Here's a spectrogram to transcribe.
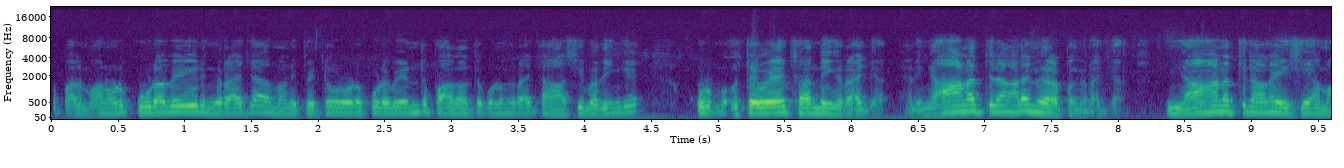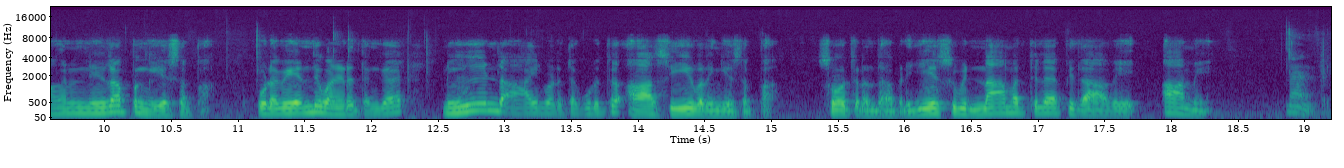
பலமானோட கூடவே இருங்க ராஜா அது மாதிரி பெற்றோரோட கூடவே இருந்து பாதுகாத்து கொள்ளுங்க ராஜா ஆசீர்வதிங்க குடும்பத்தை சார்ந்தீங்க ராஜா எனக்கு ஞானத்தினால நிரப்புங்க ராஜா ஞானத்தினால இசையா மகன் நிரப்புங்க இயேசப்பா. கூடவே இருந்து வழிநடத்துங்க. நீண்ட ஆயுர்வடத்தை கொடுத்து ஆசீர்வதிங்க இயேசப்பா. சோத்திரம் அப்படி இயேசுவின் நாமத்தில் பிதாவே. ஆமே நன்றி.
